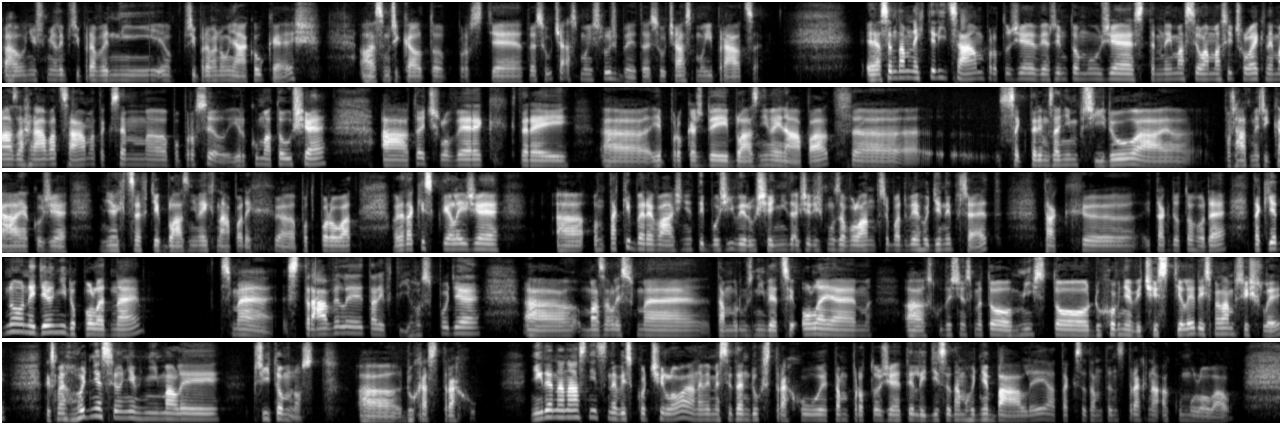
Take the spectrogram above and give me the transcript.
a oni už měli připravený, připravenou nějakou cash, ale já jsem říkal, to prostě, to je součást mojí služby, to je součást mojí práce. Já jsem tam nechtěl jít sám, protože věřím tomu, že s temnýma silama si člověk nemá zahrávat sám, a tak jsem eh, poprosil Jirku Matouše a to je člověk, který eh, je pro každý bláznivý nápad, eh, se kterým za ním přijdu a pořád mi říká, jako, že mě chce v těch bláznivých nápadech podporovat. On je taky skvělý, že a on taky bere vážně ty boží vyrušení, takže když mu zavolám třeba dvě hodiny před, tak e, i tak do toho jde. Tak jedno nedělní dopoledne jsme strávili tady v té hospodě, mazali jsme tam různé věci olejem, a skutečně jsme to místo duchovně vyčistili. Když jsme tam přišli, tak jsme hodně silně vnímali přítomnost ducha strachu. Nikde na nás nic nevyskočilo, já nevím, jestli ten duch strachu je tam proto, že ty lidi se tam hodně báli a tak se tam ten strach naakumuloval.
